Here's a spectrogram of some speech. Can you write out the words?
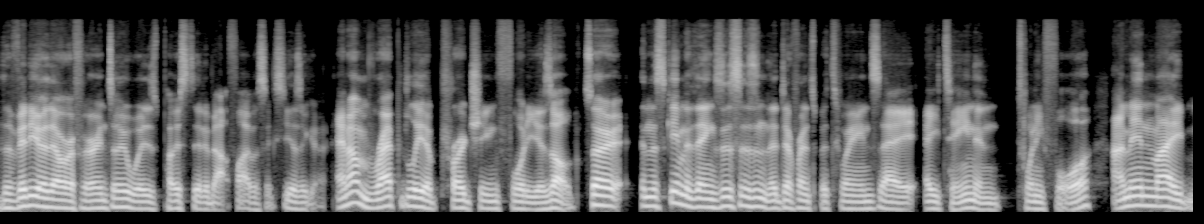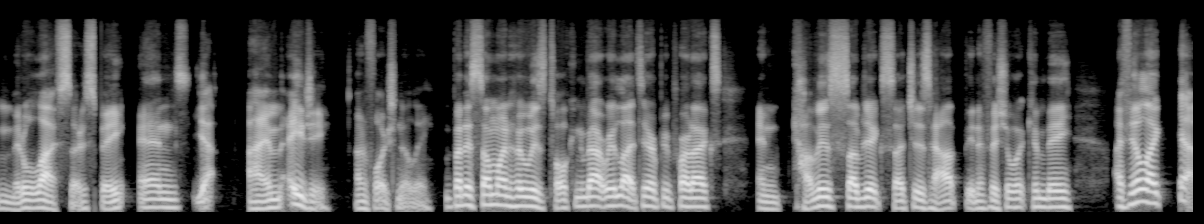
the video they were referring to was posted about five or six years ago, and I'm rapidly approaching 40 years old. So, in the scheme of things, this isn't the difference between, say, 18 and 24. I'm in my middle life, so to speak, and yeah, I'm aging, unfortunately. But as someone who is talking about red light therapy products and covers subjects such as how beneficial it can be, I feel like, yeah,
